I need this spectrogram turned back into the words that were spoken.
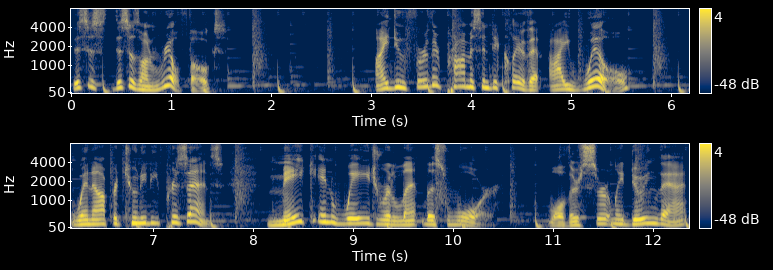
This is this is unreal, folks. I do further promise and declare that I will, when opportunity presents, make and wage relentless war. Well, they're certainly doing that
